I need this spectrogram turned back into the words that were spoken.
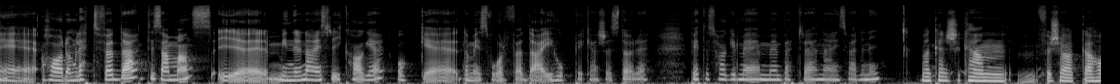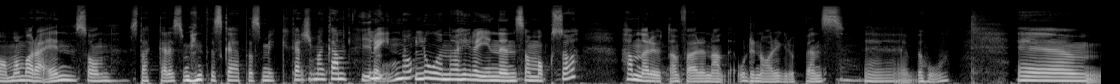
eh, har de lättfödda tillsammans i eh, mindre näringsrik hage och eh, de är svårfödda ihop i kanske större beteshage med, med bättre näringsvärden i. Man kanske kan försöka, har man bara en sån stackare som inte ska äta så mycket, kanske man kan hyra in någon. låna, hyra in en som också hamnar utanför den ordinarie gruppens mm. eh, behov. Eh,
